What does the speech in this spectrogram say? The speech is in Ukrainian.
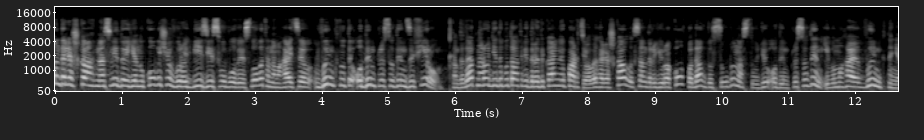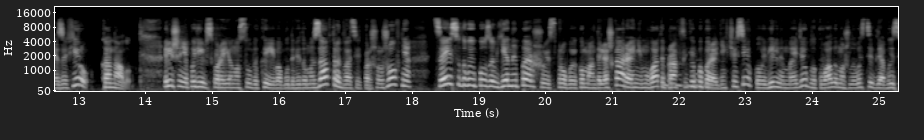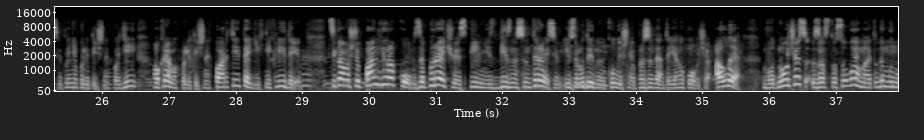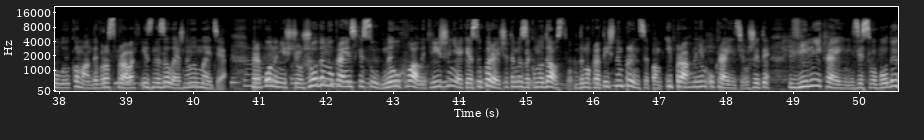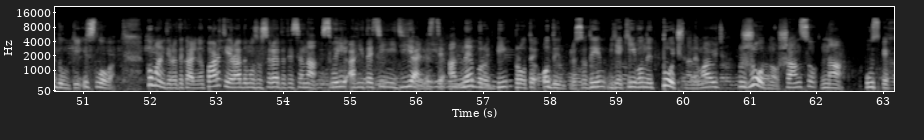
Команда Ляшка наслідує Януковича в боротьбі зі свободою слова та намагається вимкнути один плюс один з ефіру. Кандидат народні депутати від радикальної партії Олега Ляшка Олександр Юраков подав до суду на студію один плюс один і вимагає вимкнення з ефіру каналу. Рішення Подільського районного суду Києва буде відоме завтра, 21 жовтня. Цей судовий позов є не першою спробою команди Ляшка реанімувати практики попередніх часів, коли вільним медіа блокували можливості для висвітлення політичних подій, окремих політичних партій та їхніх лідерів. Цікаво, що пан Юраков заперечує спільність бізнес-інтересів із родиною колишнього президента Януковича, але водночас застосовує методи минулої команди в розправах із незалежними медіа. Переконані, що жоден український суд не ухвалить рішення, яке суперечитиме законодавству, демократичним принципам і прагненням українців жити в вільній країні зі свободою думки і слова. Команді радикальної партії радимо зосередитися на своїй агітаційній діяльності, а не боротьбі проти один плюс один, в якій вони точно не мають жодного шансу на успіх.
